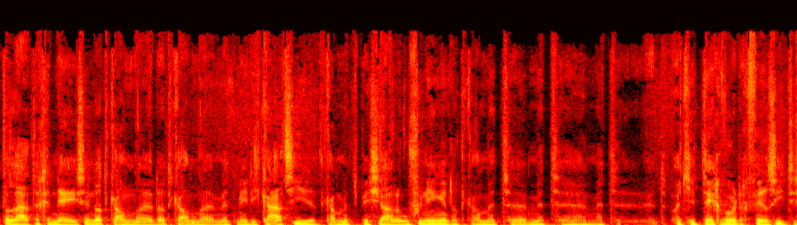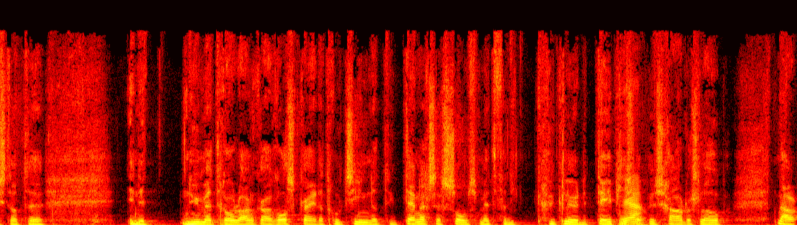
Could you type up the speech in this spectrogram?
te laten genezen. En dat kan, dat kan met medicatie, dat kan met speciale oefeningen. Dat kan met, met, met wat je tegenwoordig veel ziet, is dat in de nu met Roland Garros kan je dat goed zien... dat die tennissers soms met van die gekleurde tapejes ja. op hun schouders lopen. Nou,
